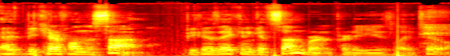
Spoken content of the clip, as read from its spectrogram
uh, be careful in the sun because they can get sunburned pretty easily too.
